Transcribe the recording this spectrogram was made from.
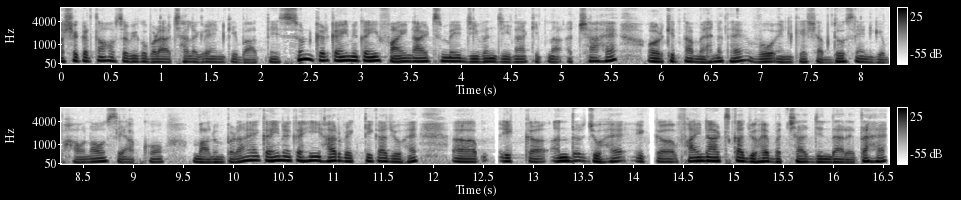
आशा करता हूँ आप सभी को बड़ा अच्छा लग रहा है इनकी बातें सुनकर। कहीं ना कहीं फाइन आर्ट्स में जीवन जीना कितना अच्छा है और कितना मेहनत है, वो इनके शब्दों से, इनके भावनाओं से आपको मालूम पड़ा है। कहीं ना कहीं हर व्यक्ति का जो है एक अंदर जो है, एक फाइन आर्ट्स का जो है बच्चा ज़िंदा रहता है।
